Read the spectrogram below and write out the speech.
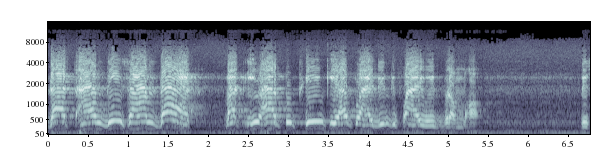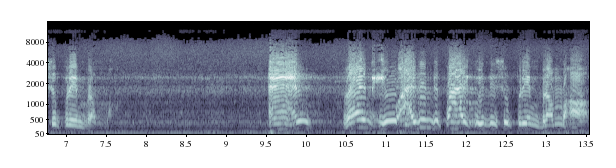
that I am this, I am that, but you have to think, you have to identify with Brahma, the Supreme Brahma. And when you identify with the Supreme Brahma,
